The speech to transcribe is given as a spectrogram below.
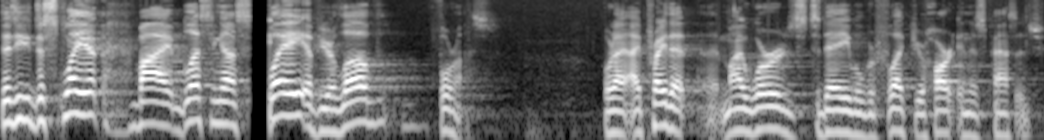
Does he display it by blessing us? Display of your love for us. Lord, I, I pray that uh, my words today will reflect your heart in this passage.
